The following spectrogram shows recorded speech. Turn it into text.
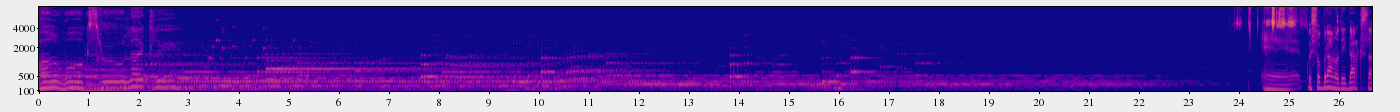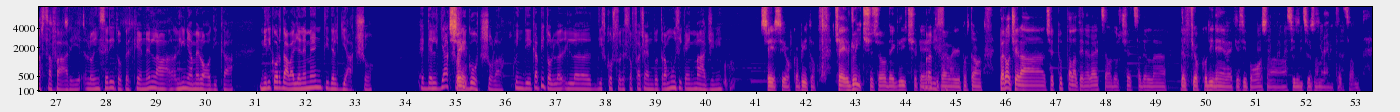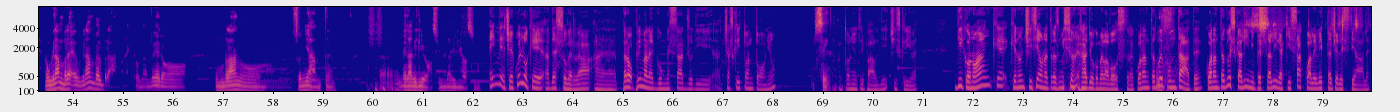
I'll walk through questo brano dei Dark Star Safari l'ho inserito perché nella linea melodica mi ricordava gli elementi del ghiaccio e del ghiaccio Sì. che gocciola. Quindi capito il, il discorso che sto facendo tra musica e immagini? Sì, sì, ho capito. C'è il glitch, ci sono dei glitch che ti Bravissimo. fa- riportavano. Però c'era, c'è tutta la tenerezza, la dolcezza del, del fiocco di neve che si posa silenziosamente, insomma. È un gran, bre- un gran bel brano, ecco, davvero un brano sognante, eh, meraviglioso, meraviglioso. E invece quello che adesso verrà, eh, però prima leggo un messaggio di... ci ha scritto Antonio. Sì, Antonio Tripaldi ci scrive Dicono anche che non ci sia una trasmissione radio come la vostra. 42 Uff. puntate, 42 scalini per salire a chissà quale vetta celestiale.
